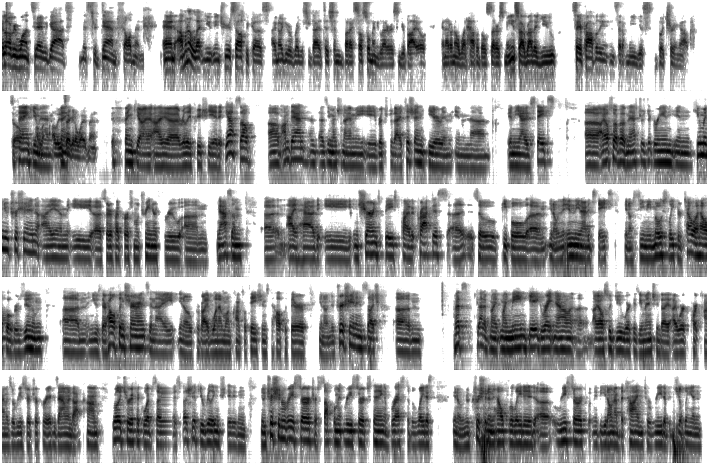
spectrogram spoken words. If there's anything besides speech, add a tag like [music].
Hello, everyone. Today we got Mr. Dan Feldman. And I'm going to let you intro yourself because I know you're a registered dietitian, but I saw so many letters in your bio and I don't know what half of those letters mean. So I'd rather you say it properly instead of me just butchering up. So thank you, I'll, man. I'll let you thank, take it away, man. Thank you. I, I uh, really appreciate it. Yeah. So um, I'm Dan. As, as, you mentioned, I am a, a registered dietitian here in in um, in the United States. Uh, I also have a master's degree in, in human nutrition. I am a, certified personal trainer through um, NASM. Uh, I have a insurance-based private practice, uh, so people, um, you know, in, in, the United States, you know, see me mostly through telehealth over Zoom um, and use their health insurance, and I, you know, provide one-on-one consultations to help with their, you know, nutrition and such. Um, that's kind of my, my main gig right now. Uh, I also do work, as you mentioned, I, I work part time as a researcher for examine.com. Really terrific website, especially if you're really interested in nutrition research or supplement research, staying abreast of the latest you know, nutrition and health related uh, research, but maybe you don't have the time to read a bajillion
